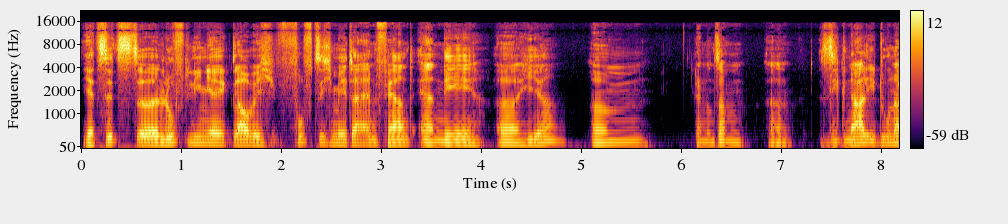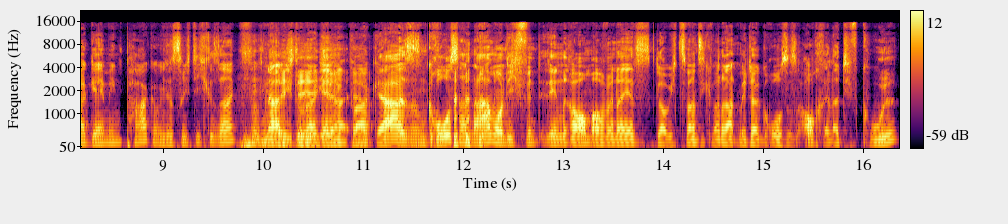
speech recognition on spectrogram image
Jetzt sitzt äh, Luftlinie, glaube ich, 50 Meter entfernt Erne äh, hier ähm, in unserem äh, Signal Iduna Gaming Park, habe ich das richtig gesagt? Signal richtig, Iduna Gaming ja, Park. Ja. ja, es ist ein großer Name und ich finde den Raum, auch wenn er jetzt, glaube ich, 20 Quadratmeter groß ist, auch relativ cool.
